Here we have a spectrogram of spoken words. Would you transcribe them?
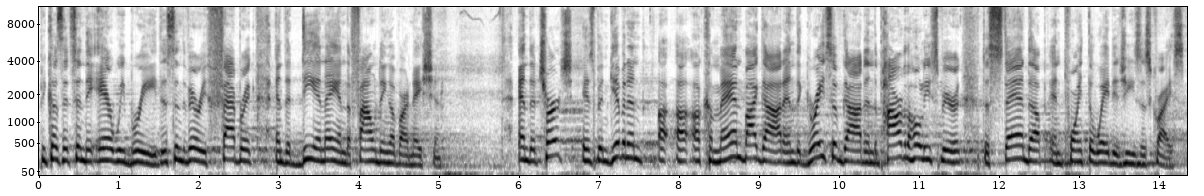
Because it's in the air we breathe. It's in the very fabric and the DNA and the founding of our nation. And the church has been given a, a, a, command by God and the grace of God and the power of the Holy Spirit to stand up and point the way to Jesus Christ.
